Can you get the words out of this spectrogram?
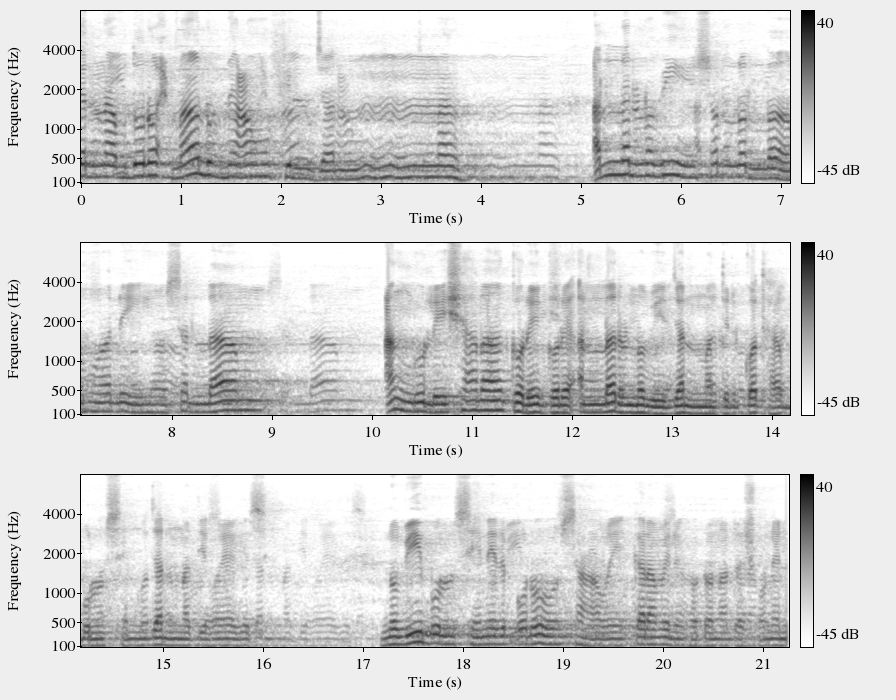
জান্না আব্দুর রহমান ইবনে আউফ ফিল জান্না আল্লাহর নবী সাল্লাল্লাহু আলাইহি ওয়াসাল্লাম আঙ্গুল ইশারা করে করে আল্লাহর নবী জান্নাতের কথা বলছেন, জান্নাতি হয়ে গেছে। নবী বলছেন, এরপরও সাহাবে কারামের ঘটনাটা শোনেন।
